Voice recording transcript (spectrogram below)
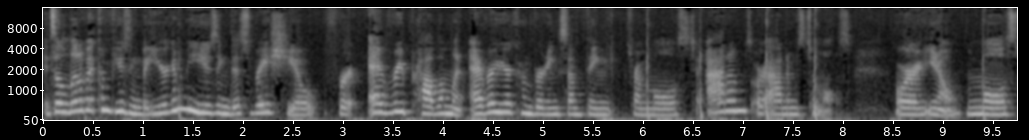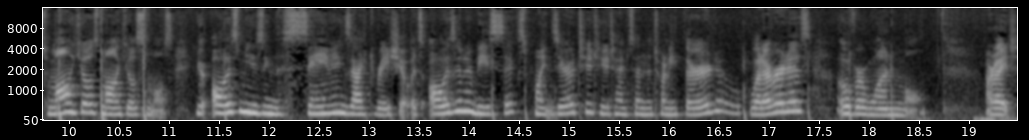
it's a little bit confusing, but you're going to be using this ratio for every problem whenever you're converting something from moles to atoms or atoms to moles or you know moles to molecules, molecules to moles. You're always using the same exact ratio. It's always going to be 6.022 times 10 to the 23rd, whatever it is, over 1 mole. All right.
